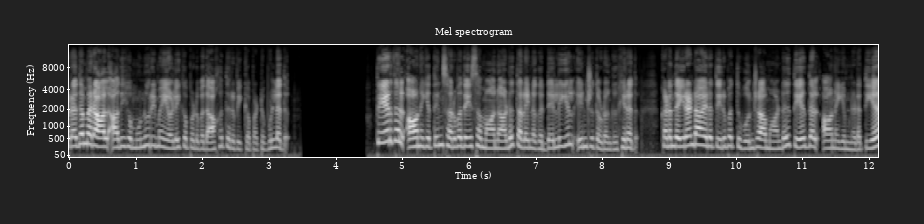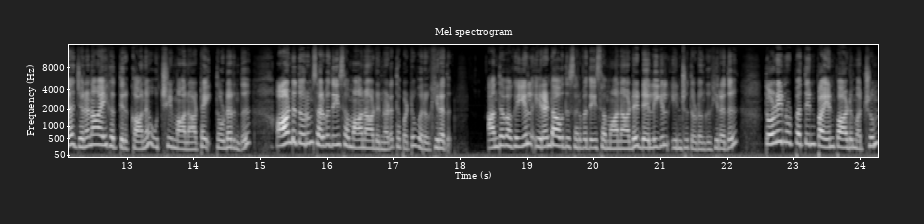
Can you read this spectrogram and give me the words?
பிரதமரால் அதிக முன்னுரிமை அளிக்கப்படுவதாக தெரிவிக்கப்பட்டுள்ளது. தேர்தல் ஆணையத்தின் சர்வதேச மாநாடு தலைநகர் டெல்லியில் இன்று தொடங்குகிறது. கடந்த இரண்டாயிரத்தி இருபத்தி ஒன்றாம் ஆண்டு தேர்தல் ஆணையம் நடத்திய ஜனநாயகத்திற்கான உச்சி மாநாட்டை தொடர்ந்து ஆண்டுதோறும் சர்வதேச மாநாடு நடத்தப்பட்டு வருகிறது. அந்த வகையில் இரண்டாவது சர்வதேச மாநாடு டெல்லியில் இன்று தொடங்குகிறது. தொழில்நுட்பத்தின் பயன்பாடு மற்றும்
